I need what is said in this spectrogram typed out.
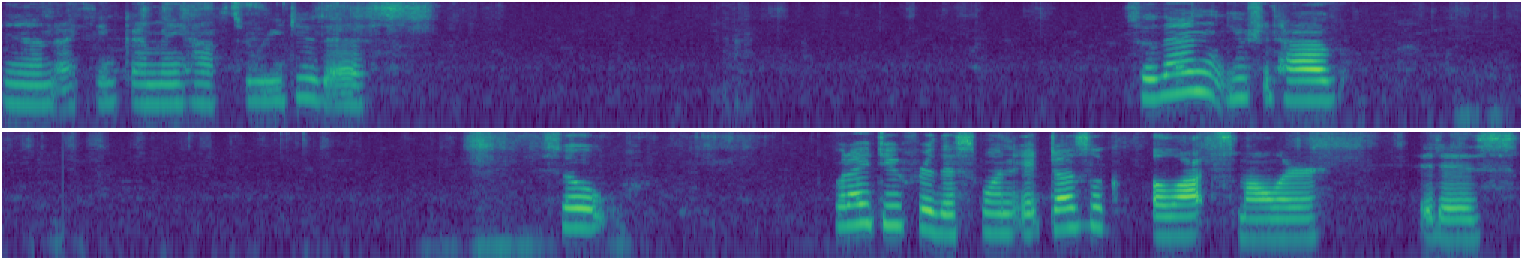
And I think I may have to redo this. So then you should have So what I do for this one, it does look a lot smaller. It is.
